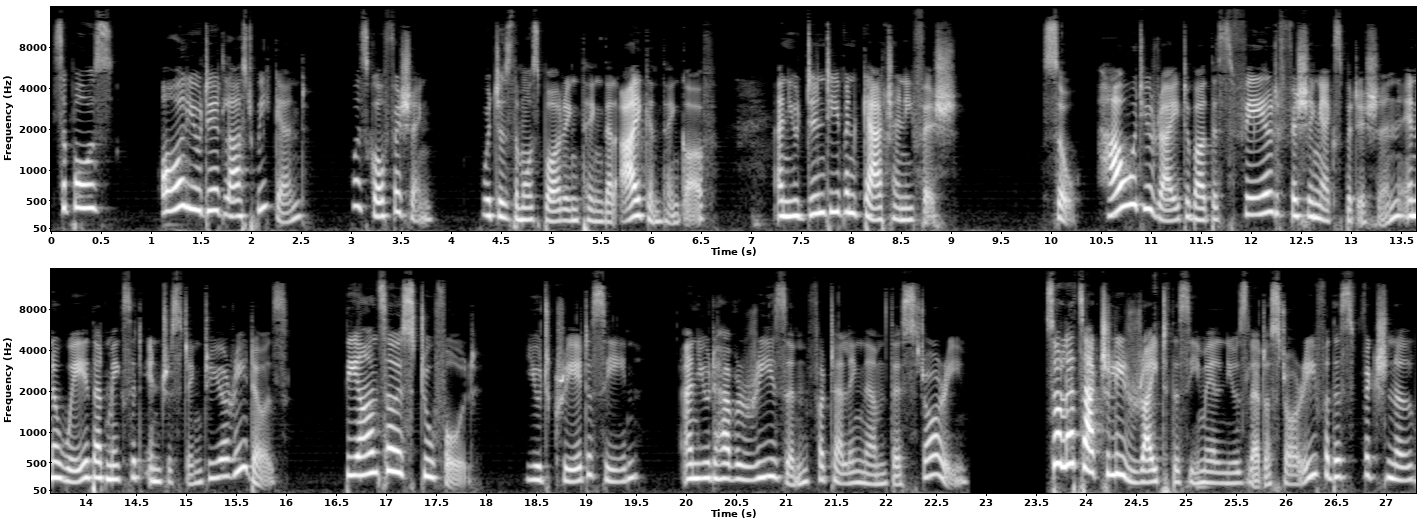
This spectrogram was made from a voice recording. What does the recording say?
Suppose all you did last weekend was go fishing, which is the most boring thing that I can think of, and you didn't even catch any fish. So, how would you write about this failed fishing expedition in a way that makes it interesting to your readers? The answer is twofold. You'd create a scene, and you'd have a reason for telling them this story. So let's actually write this email newsletter story for this fictional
